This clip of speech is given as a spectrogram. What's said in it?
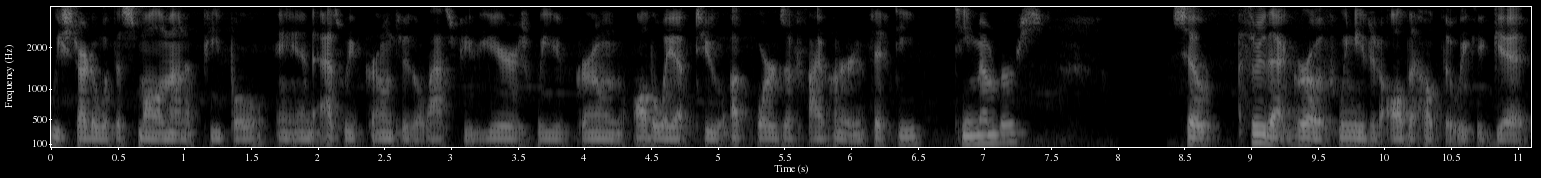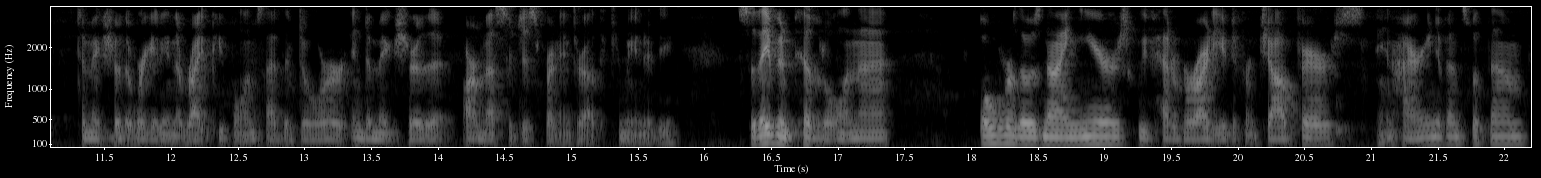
we started with a small amount of people, and as we've grown through the last few years, we've grown all the way up to upwards of 550 team members. So through that growth, we needed all the help that we could get to make sure that we're getting the right people inside the door and to make sure that our message is spreading throughout the community. So they've been pivotal in that. Over those nine years, we've had a variety of different job fairs and hiring events with them.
